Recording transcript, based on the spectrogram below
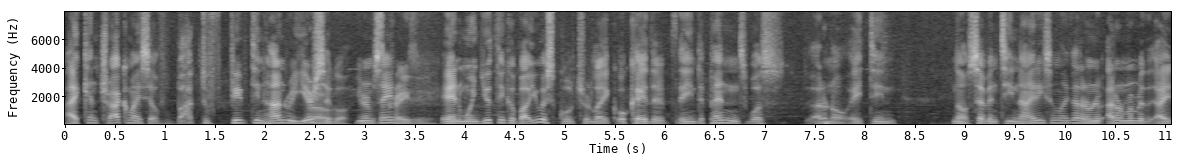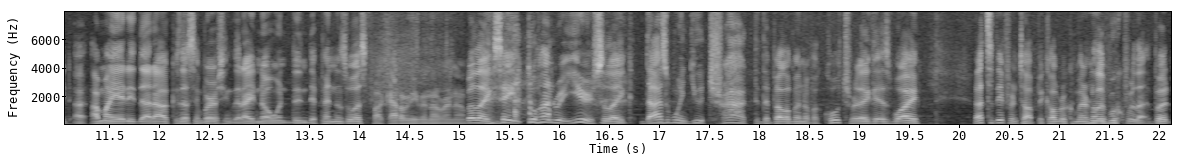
I can track myself back to 1500 years Bro, ago. You know what I'm saying? crazy. And when you think about U.S. culture, like okay, the the independence was I don't know 18, no 1790 something like that. I don't I don't remember. The, I, I I might edit that out because that's embarrassing that I know when the independence was. Fuck, I don't even know right now. But like say 200 years, so like that's when you track the development of a culture. Like that's why that's a different topic. I'll recommend another book for that. But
